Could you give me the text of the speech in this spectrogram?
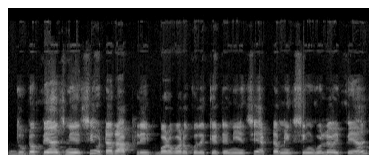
দুটো পেঁয়াজ নিয়েছি, ওটা রাফলি বড় বড় করে কেটে নিয়েছি, একটা মিক্সিং বলে ওই পেঁয়াজ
